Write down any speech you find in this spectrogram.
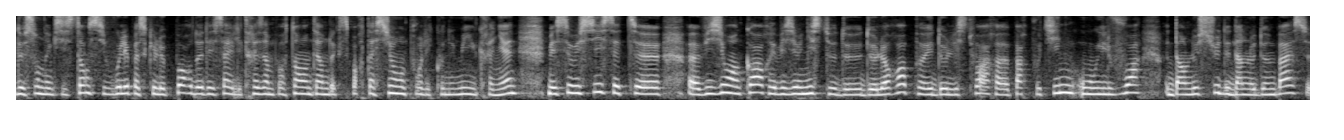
de son existence, si vous voulez, parce que le port d'Odessa, il est très important en termes d'exportation pour l'économie ukrainienne. Mais c'est aussi cette euh, vision encore révisionniste de, l'Europe et de l'histoire euh, par Poutine, où il voit dans le sud et dans le Donbass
